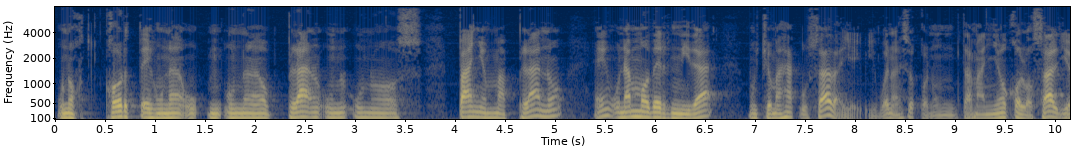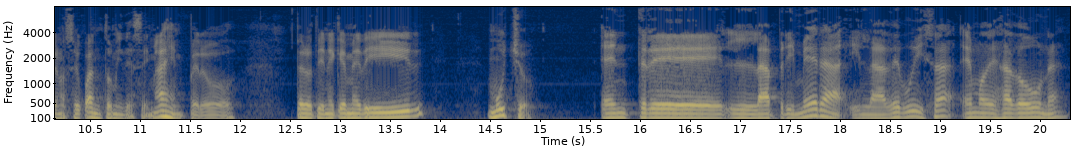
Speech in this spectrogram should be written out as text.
unos cortes, una, un- unos, plan- un- unos paños más planos, ¿eh? una modernidad mucho más acusada. Y, y bueno, eso con un tamaño colosal. Yo no sé cuánto mide esa imagen, pero, pero tiene que medir mucho. Entre la primera y la de Buiza hemos dejado una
